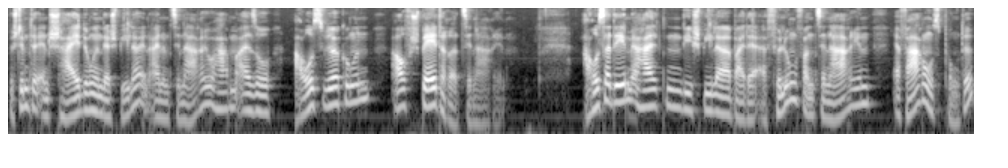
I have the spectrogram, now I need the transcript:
Bestimmte Entscheidungen der Spieler in einem Szenario haben also Auswirkungen auf spätere Szenarien. Außerdem erhalten die Spieler bei der Erfüllung von Szenarien Erfahrungspunkte,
